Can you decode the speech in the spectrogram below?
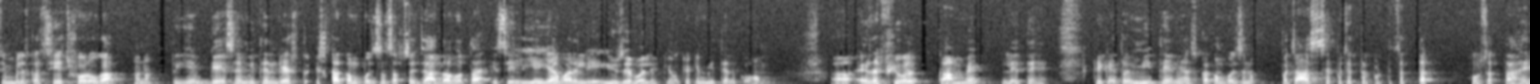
सिंबल इसका सी एच फोर होगा, है ना? तो ये गैस है मीथेन गैस तो इसका कंपोजिशन सबसे ज़्यादा होता है, इसीलिए ये हमारे लिए यूजेबल है। क्यों? क्योंकि मीथेन को हम एज ए फ्यूल काम में लेते हैं। ठीक है? तो मीथेन है, उसका कंपोजिशन पचास से पचहत्तर प्रतिशत तक हो सकता है।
